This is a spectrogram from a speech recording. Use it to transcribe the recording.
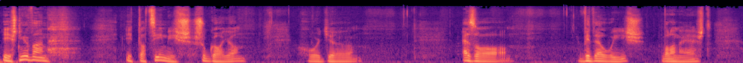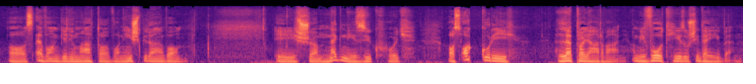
És nyilván itt a cím is sugalja, hogy ez a videó is valamelyest az evangélium által van inspirálva, és megnézzük, hogy az akkori leprajárvány, ami volt Jézus idejében,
